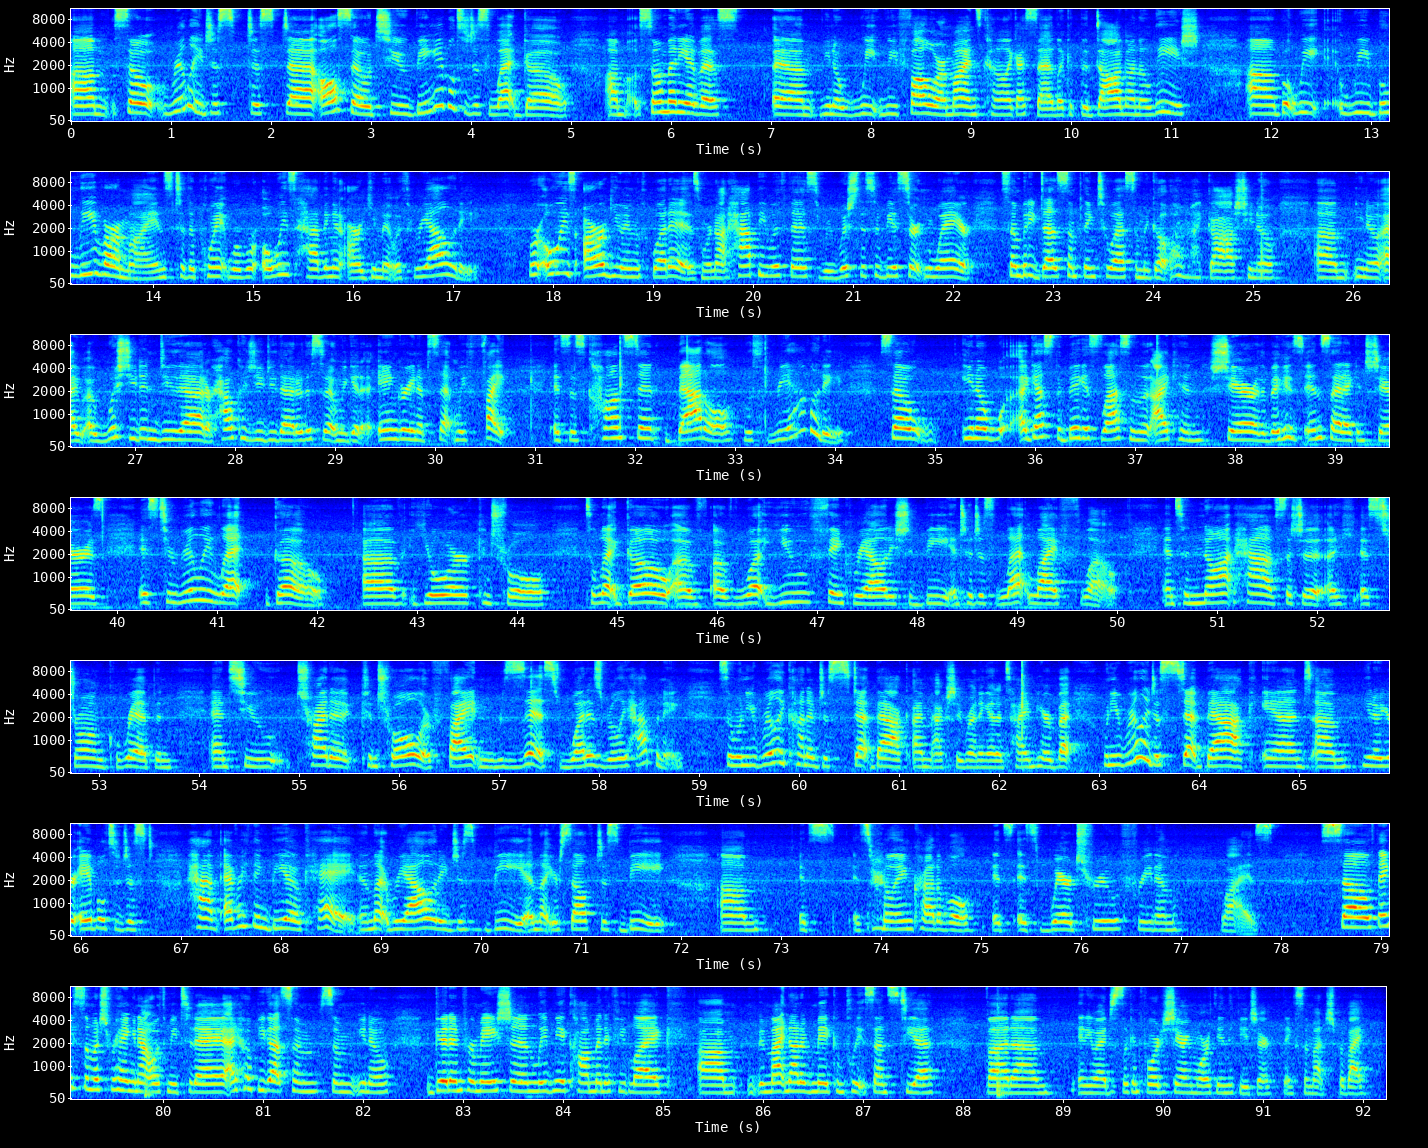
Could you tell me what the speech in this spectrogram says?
Um, so really, just just uh, also to being able to just let go. Um, so many of us, um, you know, we we follow our minds, kind of like I said, like the dog on a leash. Uh, but we, we believe our minds to the point where we're always having an argument with reality. We're always arguing with what is. We're not happy with this. We wish this would be a certain way, or somebody does something to us, and we go, "Oh my gosh, you know, um, you know, I, I wish you didn't do that, or how could you do that, or this, that," and we get angry and upset, and we fight. It's this constant battle with reality. So you know, I guess the biggest lesson that I can share, the biggest insight I can share is, is to really let go of your control, to let go of, of what you think reality should be, and to just let life flow, and to not have such a, a, a strong grip and, and to try to control or fight and resist what is really happening. So when you really kind of just step back, I'm actually running out of time here, but when you really just step back and um, you know you're able to just have everything be okay and let reality just be and let yourself just be. Um, it's it's really incredible. It's it's where true freedom lies. So thanks so much for hanging out with me today. I hope you got some some you know good information. Leave me a comment if you'd like. Um, it might not have made complete sense to you, but um, anyway, just looking forward to sharing more with you in the future. Thanks so much. Bye bye.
